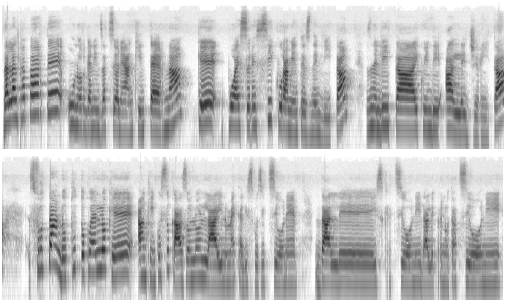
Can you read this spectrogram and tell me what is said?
Dall'altra parte un'organizzazione anche interna che può essere sicuramente snellita, snellita e quindi alleggerita, sfruttando tutto quello che anche in questo caso l'online mette a disposizione dalle iscrizioni, dalle prenotazioni,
